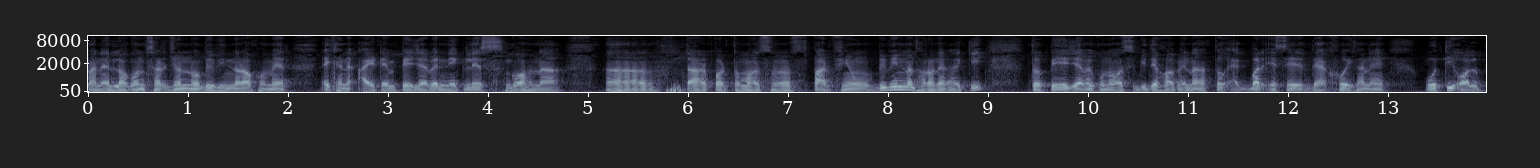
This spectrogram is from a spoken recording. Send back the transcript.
মানে লগনসার জন্য বিভিন্ন রকমের এখানে আইটেম পেয়ে যাবে। নেকলেস গহনা তারপর তোমার পারফিউম বিভিন্ন ধরনের আর কি। তো পেয়ে যাবে, কোনো অসুবিধে হবে না। তো একবার এসে দেখো, এখানে অতি অল্প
